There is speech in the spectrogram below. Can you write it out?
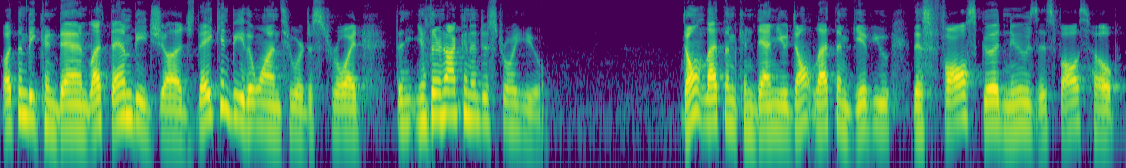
Let them be condemned. Let them be judged. They can be the ones who are destroyed. They're not going to destroy you. Don't let them condemn you. Don't let them give you this false good news, this false hope.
